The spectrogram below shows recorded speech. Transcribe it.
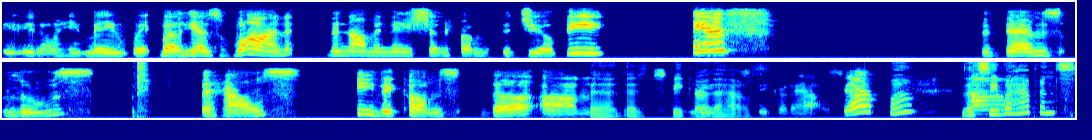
You know he may win. Well, he has won the nomination from the GOP. If the Dems lose the House, he becomes the um the the Speaker of the House. Speaker of the House. Yeah. Well, let's see what happens.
